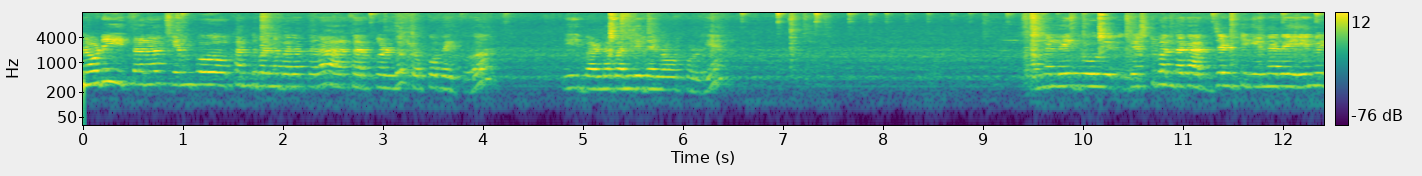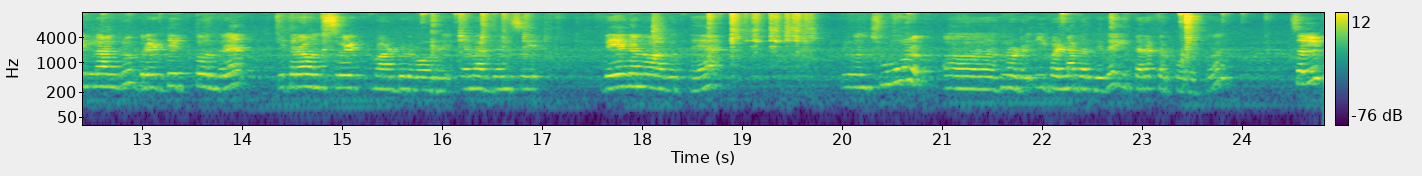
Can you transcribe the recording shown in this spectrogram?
ನೋಡಿ ಈ ಥರ ಕೆಂಪು ಕಂದು ಬಣ್ಣ ಬರೋ ಥರ ಕರ್ಕೊಂಡು ತಕ್ಕೋಬೇಕು ಈ ಬಣ್ಣ ಬಂದಿದೆ ನೋಡ್ಕೊಳ್ಳಿ. ಆಮೇಲೆ ಇದು ಗೆಸ್ಟ್ ಬಂದಾಗ ಅರ್ಜೆಂಟಿಗೆ ಏನಾರ ಏನು ಇಲ್ಲ ಅಂದರೂ ಬ್ರೆಡ್ ಇತ್ತು ಅಂದರೆ ಈ ಥರ ಒಂದು ಸ್ವೀಟ್ ಮಾಡಿಬಿಡ್ಬೋದು ಎಮರ್ಜೆನ್ಸಿ ಬೇಗನು ಆಗುತ್ತೆ. ಇದು ಒಂಚೂರು ನೋಡಿರಿ, ಈ ಬಣ್ಣ ಬಂದಿದೆ, ಈ ಥರ ಕರ್ಕೋಬೇಕು. ಸ್ವಲ್ಪ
